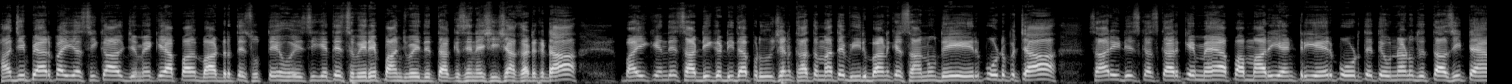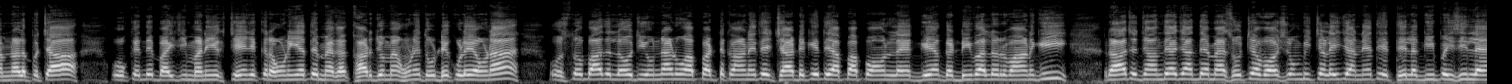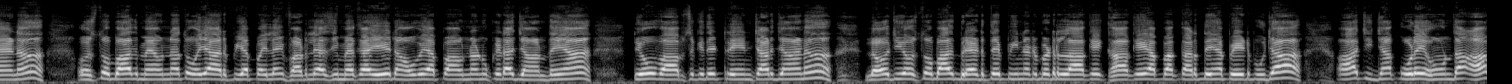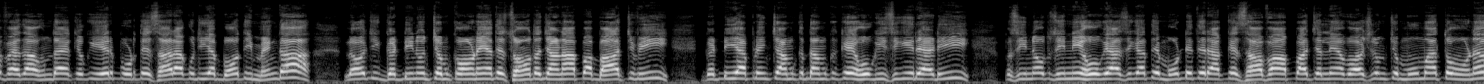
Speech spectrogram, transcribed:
ਹਾਂਜੀ ਪਿਆਰ ਭਾਈ, ਸਤਿ ਸ਼੍ਰੀ ਅਕਾਲ। ਜਿਵੇਂ ਕਿ ਆਪਾਂ ਬਾਰਡਰ ਤੇ ਸੁੱਤੇ ਹੋਏ ਸੀਗੇ ਤੇ ਸਵੇਰੇ 5 ਵਜੇ ਦਿੱਤਾ ਕਿਸੇ ਨੇ ਸ਼ੀਸ਼ਾ ਖਟਕਟਾ। ਬਾਈ ਕਹਿੰਦੇ, ਸਾਡੀ ਗੱਡੀ ਦਾ ਪ੍ਰਦੂਸ਼ਣ ਖਤਮ ਆ ਤੇ ਵੀਰ ਬਣ ਕੇ ਸਾਨੂੰ ਦੇ 에어ਪੋਰਟ ਪਹੁੰਚਾ। ਸਾਰੀ ਡਿਸਕਸ ਕਰਕੇ ਮੈਂ, ਆਪਾਂ ਮਾਰੀ ਐਂਟਰੀ 에어ਪੋਰਟ ਤੇ ਤੇ ਉਹਨਾਂ ਨੂੰ ਦਿੱਤਾ ਸੀ ਟਾਈਮ ਨਾਲ ਪਹੁੰਚਾ। ਉਹ ਕਹਿੰਦੇ, ਬਾਈ ਜੀ ਮਨੀ ਐਕਸਚੇਂਜ ਕਰਾਉਣੀ ਹੈ ਤੇ ਮੈਂ ਕਿਹਾ, ਖੜ ਜੋ ਮੈਂ ਹੁਣੇ ਤੁਹਾਡੇ ਕੋਲੇ ਆਉਣਾ। ਉਸ ਤੋਂ ਬਾਅਦ ਲਓ ਜੀ, ਉਹਨਾਂ ਨੂੰ ਆਪਾਂ ਟਿਕਾਣੇ ਤੇ ਛੱਡ ਕੇ ਤੇ ਆਪਾਂ ਪਾਉਣ ਲੈ ਗਏ ਆ ਗੱਡੀ ਵੱਲ ਰਵਾਨਗੀ। ਰਾਹ 'ਚ ਜਾਂਦਿਆਂ ਜਾਂਦਿਆਂ ਮੈਂ ਸੋਚਿਆ ਵਾਸ਼ਰੂਮ ਵੀ ਚਲੇ ਜਾਂਦੇ ਤੇ ਇੱਥੇ ਲੱਗੀ ਪਈ ਸੀ ਲੈਣ। ਉਸ ਤੋਂ ਬਾਅਦ ਮੈਂ ਉਹਨਾਂ ਤੋਂ 1000 ਰੁਪਇਆ ਪਹਿਲਾਂ ਹੀ ਫੜ ਲਿਆ ਸੀ। ਮੈਂ ਕਿਹਾ, ਇਹ ਨਾ ਹੋਵੇ, ਆਪਾਂ ਉਹਨਾਂ ਨੂੰ ਕਿਹੜਾ ਜਾਣਦੇ ਆ? ਤੇ ਉਹ ਵਾਪਸ ਕਿਤੇ ਟ੍ਰੇਨ ਚੜ ਜਾਣ। ਲਓ ਜੀ, ਉਸ ਤੋਂ ਬਾਅਦ ਬ੍ਰੈਡ ਤੇ ਪੀਨਟ ਬਟਰ ਲਾ ਕੇ ਖਾ ਕੇ ਆਪਾਂ ਕਰਦੇ ਆ ਪੇਟ ਪੂਜਾ। ਆ ਚੀਜ਼ਾਂ ਕੋਲੇ ਹੋਣ ਦਾ ਆ ਫਾਇਦਾ ਹੁੰਦਾ ਹੈ, ਕਿਉਂਕਿ 에어ਪੋਰਟ ਤੇ ਸਾਰਾ ਕੁਝ ਹੀ ਹੈ, ਬਹੁਤ ਹੀ ਮਹਿੰਗਾ। ਲਓ ਜੀ, ਗੱਡੀ ਨੂੰ ਚਮਕਾਉਣੇ ਆ ਤੇ ਸੌਂ ਤਾਂ ਜਾਣਾ ਆਪਾਂ ਬਾਅਦ ਚ ਵੀ। ਗੱਡੀ ਆਪਣੀ ਚਮਕ ਦਮਕ ਕੇ ਹੋ ਗਈ ਸੀਗੀ ਰੈਡੀ ਪਸੀਨੋ ਪਸੀਨੀ ਹੋ ਗਿਆ ਸੀਗਾ ਤੇ ਮੋਢੇ ਤੇ ਰੱਖ ਕੇ ਸਾਫਾ ਆਪਾਂ ਚੱਲੇ ਆ ਵਾਸ਼ਰੂਮ ਚ ਮੂੰਹ ਮਾ ਧੋਣ।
